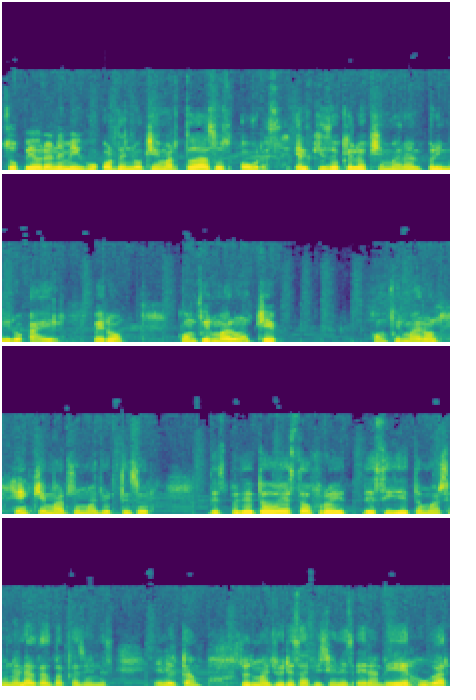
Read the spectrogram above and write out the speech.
Su peor enemigo ordenó quemar todas sus obras. Él quiso que lo quemaran primero a él, pero confirmaron que confirmaron en quemar su mayor tesoro. Después de todo esto, Freud decide tomarse unas largas vacaciones en el campo. Sus mayores aficiones eran leer, jugar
